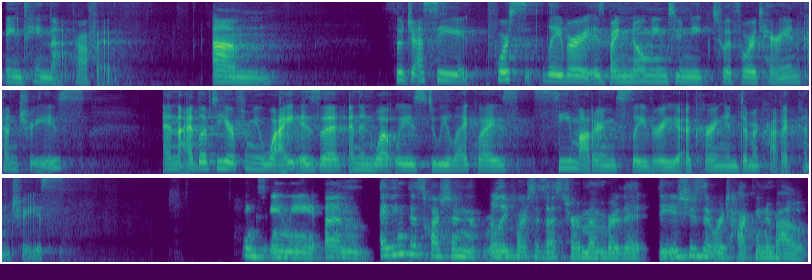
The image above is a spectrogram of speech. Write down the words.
maintain that profit. Um, so, Jessie, forced labor is by no means unique to authoritarian countries. And I'd love to hear from you why is it, and in what ways do we likewise see modern slavery occurring in democratic countries? Thanks, Amy. Um, I think this question really forces us to remember that the issues that we're talking about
